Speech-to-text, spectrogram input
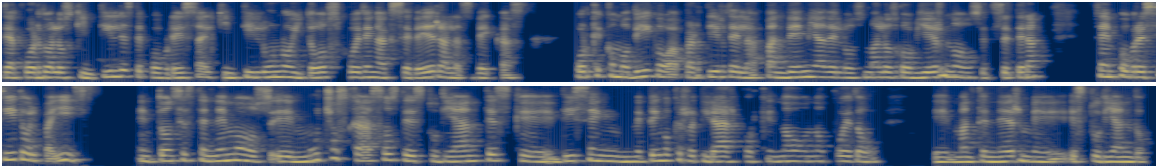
de acuerdo a los quintiles de pobreza, el quintil 1 y 2 pueden acceder a las becas, porque como digo, a partir de la pandemia, de los malos gobiernos, etcétera, se ha empobrecido el país. Entonces tenemos eh, muchos casos de estudiantes que dicen, me tengo que retirar porque no, no puedo eh, mantenerme estudiando.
